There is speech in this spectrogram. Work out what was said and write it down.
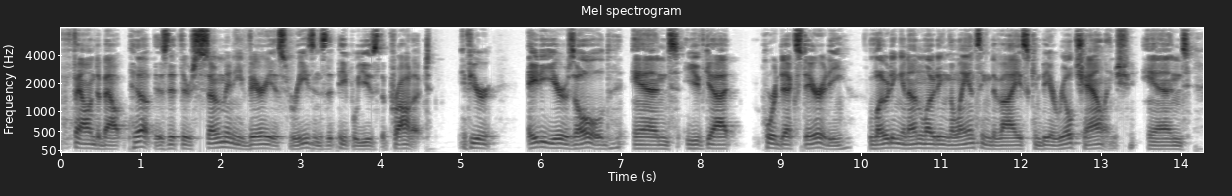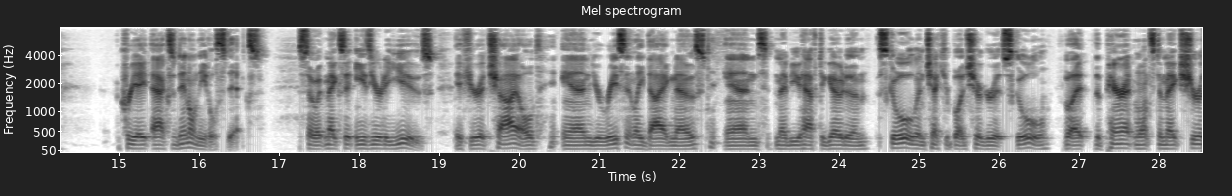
found about PIP is that there's so many various reasons that people use the product. If you're 80 years old and you've got poor dexterity, loading and unloading the lancing device can be a real challenge and create accidental needle sticks. So it makes it easier to use. If you're a child and you're recently diagnosed and maybe you have to go to school and check your blood sugar at school, but the parent wants to make sure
